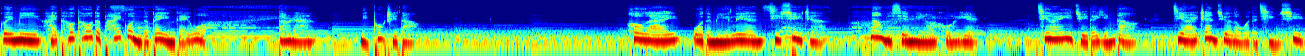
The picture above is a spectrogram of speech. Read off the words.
闺蜜还偷偷的拍过你的背影给我。当然，你不知道。后来我的迷恋继续着，那么鲜明而活跃，轻而易举的引导，进而占据了我的情绪。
